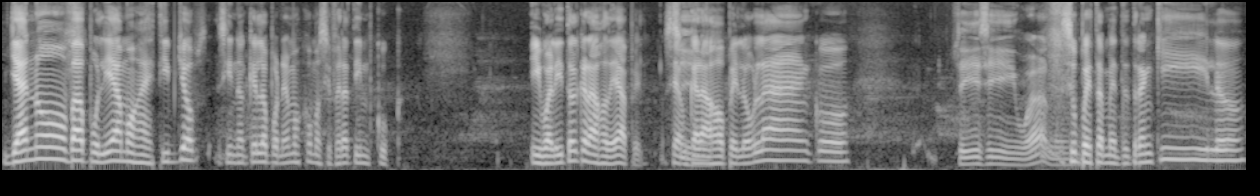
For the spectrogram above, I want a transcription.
ya no vapuleamos a Steve Jobs, sino que lo ponemos como si fuera Tim Cook. Igualito el carajo de Apple. O sea, un carajo pelo blanco, Sí, sí, igual. eh. supuestamente tranquilo.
